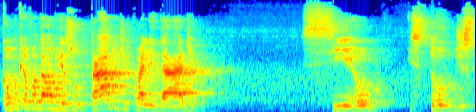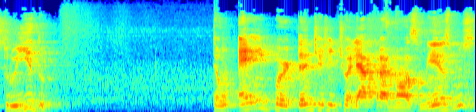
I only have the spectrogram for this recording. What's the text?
Como que eu vou dar um resultado de qualidade se eu estou destruído? Então é importante a gente olhar para nós mesmos,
